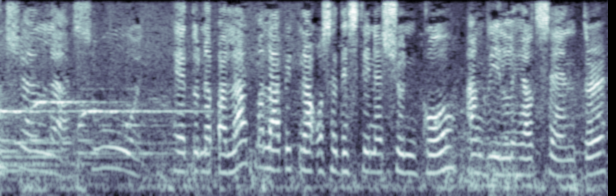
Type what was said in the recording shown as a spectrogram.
Inshallah. Heto na pala at malapit na ako sa destinasyon ko, ang Real Health Center.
